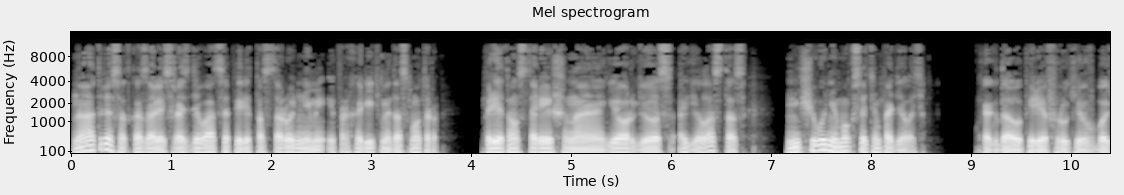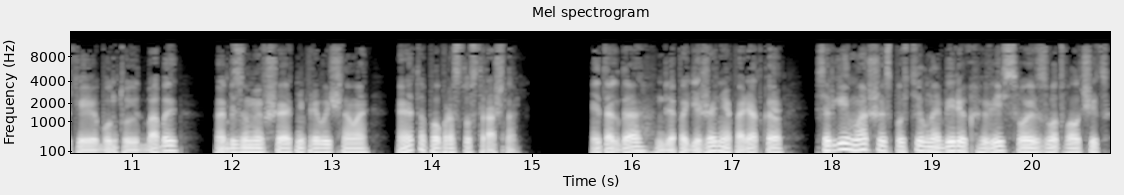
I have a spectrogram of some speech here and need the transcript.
наотрез отказались раздеваться перед посторонними и проходить медосмотр, при этом старейшина Георгиос Агиластас ничего не мог с этим поделать. Когда, уперев руки в боки, бунтуют бабы, обезумевшие от непривычного, это попросту страшно. И тогда, для поддержания порядка, Сергей-младший спустил на берег весь свой взвод волчиц,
